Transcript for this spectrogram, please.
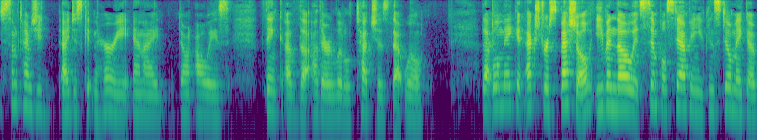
sometimes you, I just get in a hurry and I don't always think of the other little touches that will that will make it extra special. Even though it's simple stamping, you can still make a,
